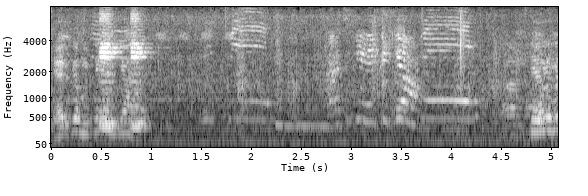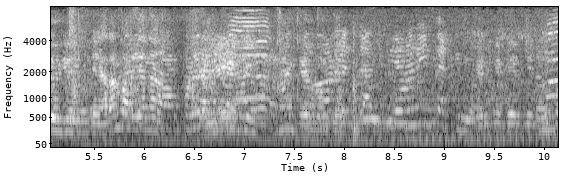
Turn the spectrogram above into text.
ചാറ്റ് കൊടുത്തേക്ക് എല്ലാ അസ്സലാമലൈക്കും കൊടുത്തിട്ട് ഉമ്മ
